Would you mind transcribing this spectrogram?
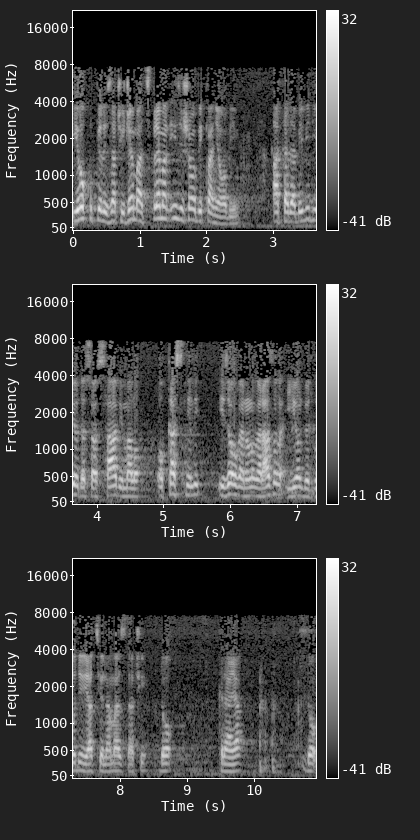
i okupili, znači džemat spreman, izišao bi klanjao bi im. A kada bi vidio da su ashabi malo okasnili iz ovoga na onoga razloga, i on bi odgodio jaciju namaz, znači do kraja, do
